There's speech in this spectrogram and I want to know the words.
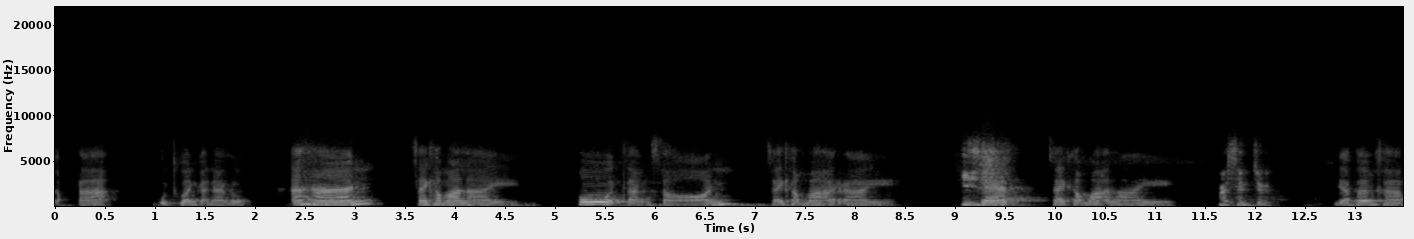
กับพระครูทวนก่อนนะลูกอาหาร ใช้คำว่าอะไร พูดสั่งสอน ใช้คำว่าอะไรที่แชทใช้คำว่าอะไร messenger อย่าเพิ่งครับ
